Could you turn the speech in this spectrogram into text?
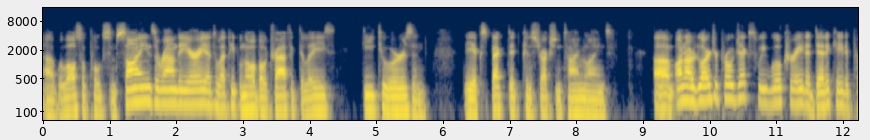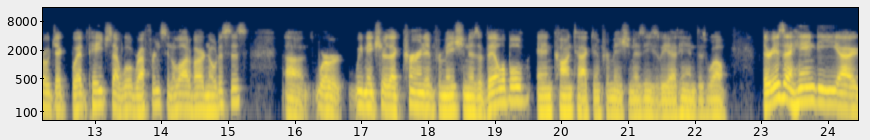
Uh, we'll also post some signs around the area to let people know about traffic delays, detours, and the expected construction timelines. Um, on our larger projects, we will create a dedicated project web page that we'll reference in a lot of our notices uh, where we make sure that current information is available and contact information is easily at hand as well. There is a handy uh,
